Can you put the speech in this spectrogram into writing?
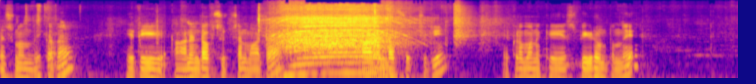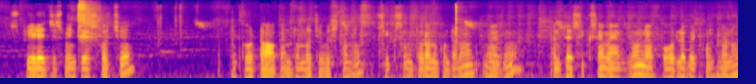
మిషన్ ఉంది కదా. ఇది ఆన్ అండ్ ఆఫ్ స్విచ్ అనమాట ఆన్ అండ్ ఆఫ్ స్విచ్ ఇది ఇక్కడ మనకి స్పీడ్ ఉంటుంది. స్పీడ్ అడ్జస్ట్మెంట్ చేసుకోవచ్చు. మీకు టాప్ ఎంత ఉందో చూపిస్తాను. సిక్స్ ఉంటుంది అనుకుంటాను మ్యాక్సిమం అంటే సిక్స్ మ్యాక్సిమం నేను ఫోర్లో పెట్టుకుంటున్నాను.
